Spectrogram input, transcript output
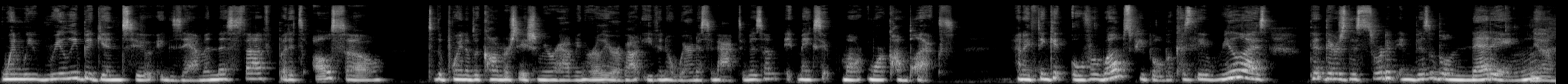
when we really begin to examine this stuff, but it's also to the point of the conversation we were having earlier about even awareness and activism, it makes it more, more complex. And I think it overwhelms people because they realize that there's this sort of invisible netting. Yeah.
